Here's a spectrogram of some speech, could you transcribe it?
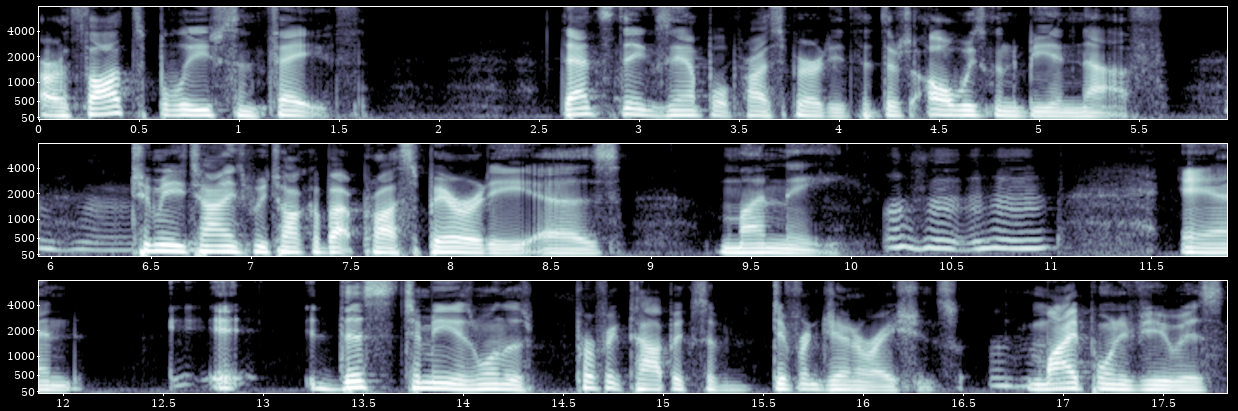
our thoughts, beliefs, and faith. That's the example of prosperity, that there's always going to be enough. Mm-hmm. Too many times we talk about prosperity as money. Mm-hmm, mm-hmm. And it, this, to me, is one of those perfect topics of different generations. My point of view is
